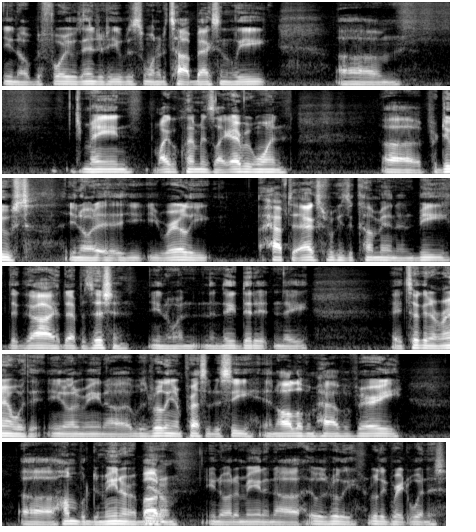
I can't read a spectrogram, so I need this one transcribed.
you know, before he was injured, he was one of the top backs in the league. Um, Jermaine, Micheal Clemens, like everyone uh, produced. You know, you, you rarely have to ask rookies to come in and be the guy at that position. You know, and, and they did it, and they they took it and ran with it. You know what I mean? Uh, it was really impressive to see, and all of them have a very uh, humble demeanor about Yeah. them. You know what I mean? And uh, it was really, really great to witness.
